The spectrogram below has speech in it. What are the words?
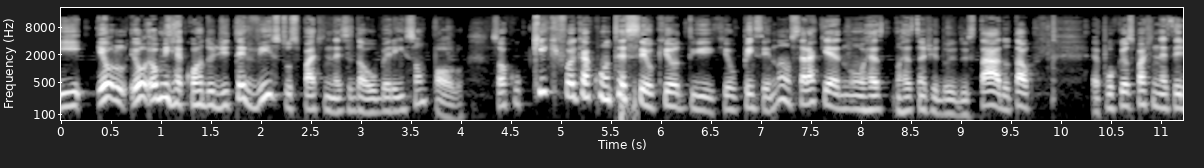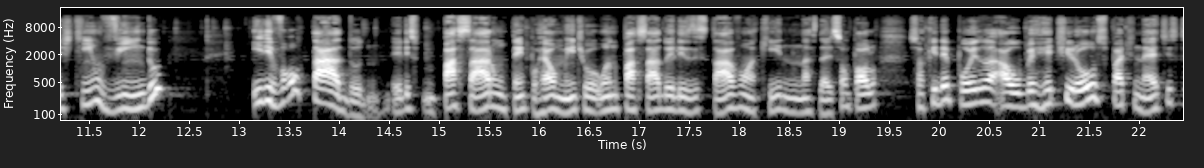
E eu, eu, eu me recordo de ter visto os patinetes da Uber em São Paulo. Só que o que, que foi que aconteceu que eu, que eu pensei, não, será que é no, rest, no restante do, do estado tal? É porque os patinetes eles tinham vindo e voltado. Eles passaram um tempo realmente. O, ano passado eles estavam aqui na cidade de São Paulo. Só que depois a Uber retirou os patinetes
